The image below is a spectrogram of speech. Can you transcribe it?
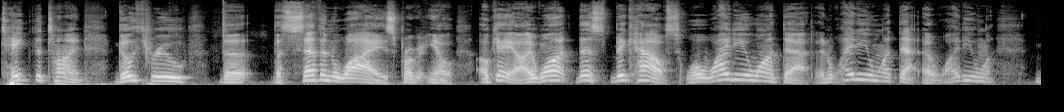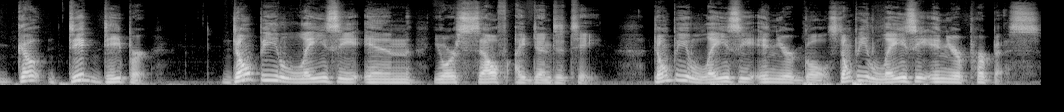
Take the time, go through the the seven whys program. You know, okay, I want this big house. Well, why do you want that? And why do you want that? And why do you want? Go dig deeper. Don't be lazy in your self identity. Don't be lazy in your goals. Don't be lazy in your purpose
